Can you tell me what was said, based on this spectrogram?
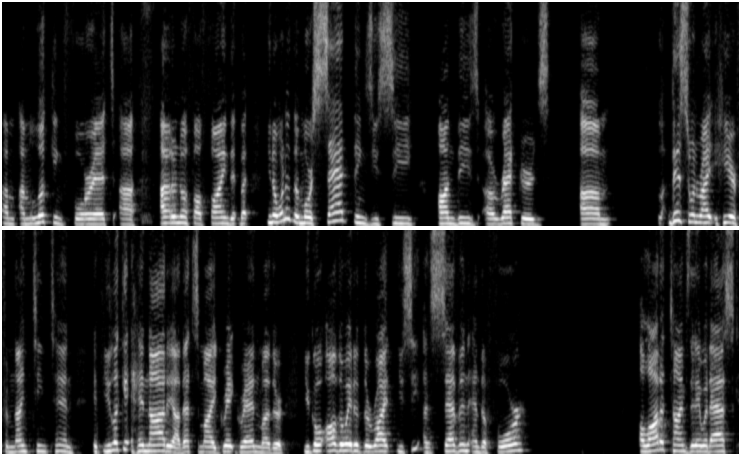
I'm I'm looking for it. Uh, I don't know if I'll find it, but you know, one of the more sad things you see on these uh, records um, this one right here from 1910 if you look at Genaria that's my great grandmother you go all the way to the right you see a seven and a four? A lot of times they would ask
